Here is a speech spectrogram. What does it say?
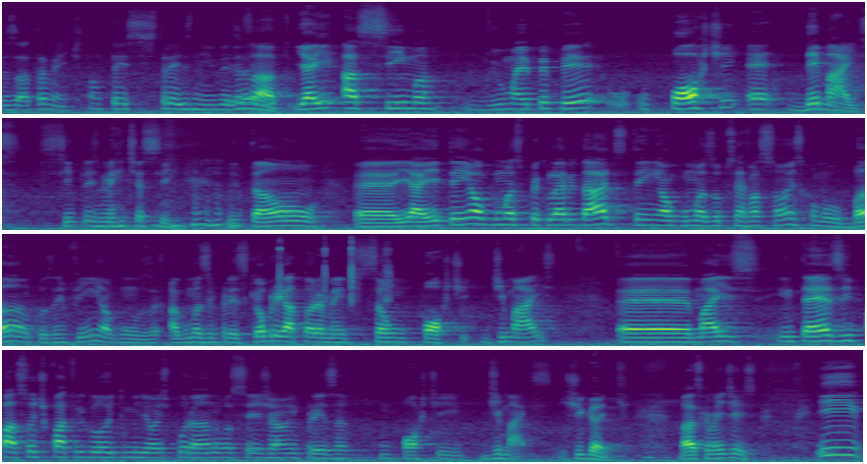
exatamente. Então tem esses três níveis Exato. Aí. E aí, acima de uma EPP, o porte é demais. Simplesmente assim. Então, é, e aí tem algumas peculiaridades, tem algumas observações, como bancos, enfim, alguns, algumas empresas que obrigatoriamente são porte demais. É, mas em tese passou de 4,8 milhões por ano, você já é uma empresa com porte demais, gigante. Basicamente é isso. E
